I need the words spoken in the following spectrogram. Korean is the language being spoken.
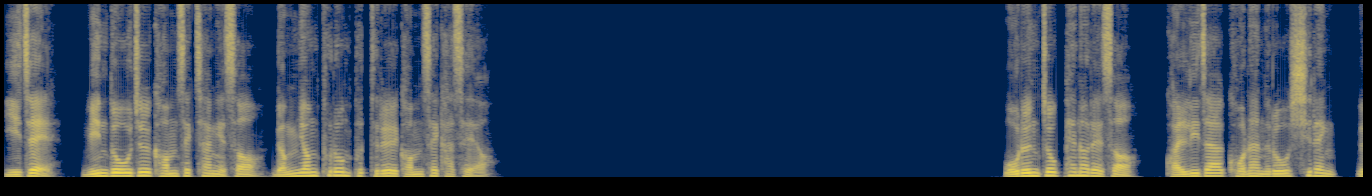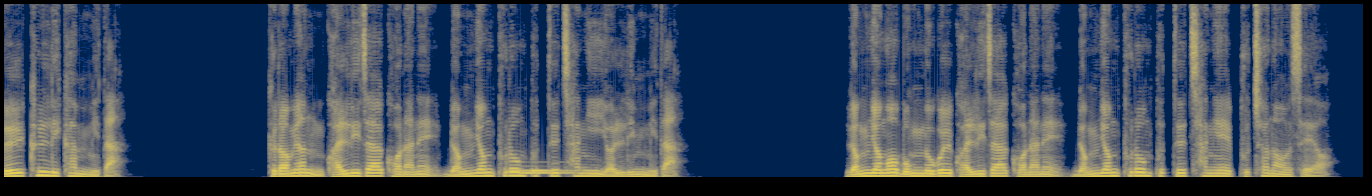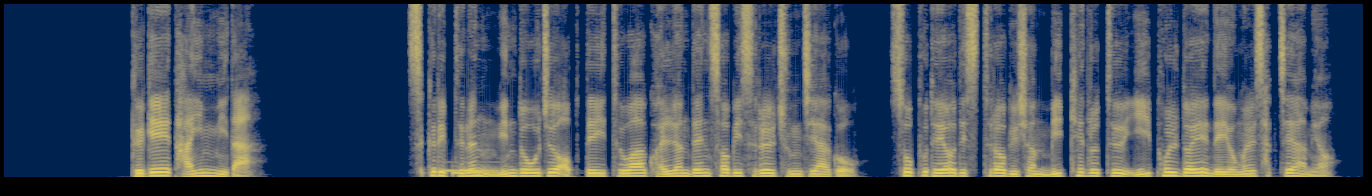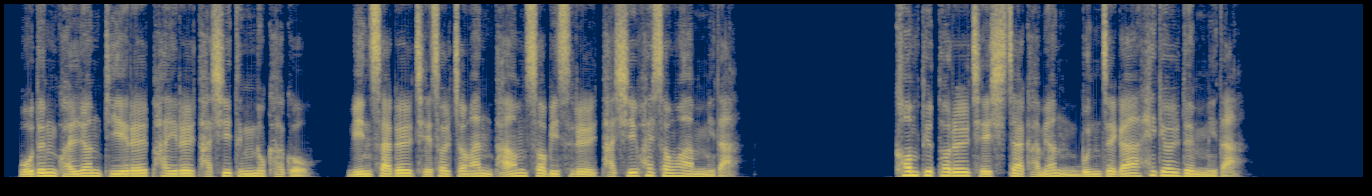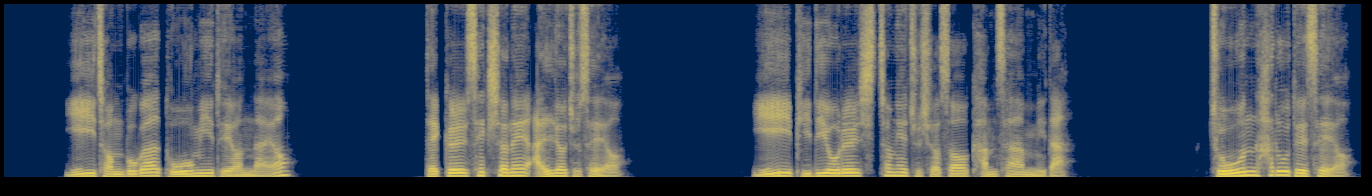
이제 윈도우즈 검색창에서 명령 프롬프트를 검색하세요. 오른쪽 패널에서 관리자 권한으로 실행을 클릭합니다. 그러면 관리자 권한의 명령 프롬프트 창이 열립니다. 명령어 목록을 관리자 권한의 명령 프롬프트 창에 붙여 넣으세요. 그게 다입니다. 스크립트는 윈도우즈 업데이트와 관련된 서비스를 중지하고 소프트웨어 디스트러뷰션 및 캐루트 이 폴더의 내용을 삭제하며 모든 관련 DLL 파일을 다시 등록하고 윈삭을 재설정한 다음 서비스를 다시 활성화합니다. 컴퓨터를 재시작하면 문제가 해결됩니다. 이 정보가 도움이 되었나요? 댓글 섹션에 알려주세요. 이 비디오를 시청해 주셔서 감사합니다. 좋은 하루 되세요.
